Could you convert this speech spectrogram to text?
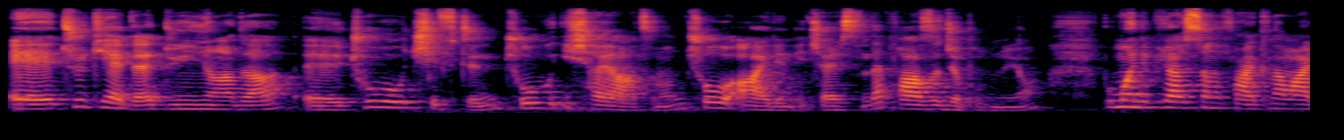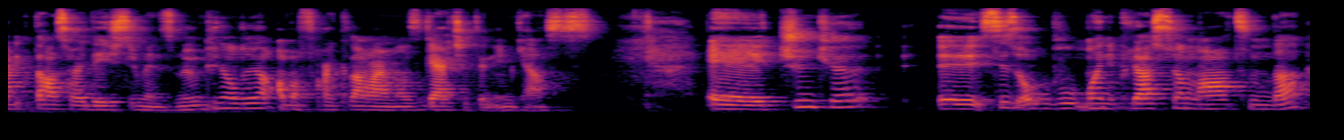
Ee, Türkiye'de, dünyada e, çoğu çiftin, çoğu iş hayatının, çoğu ailenin içerisinde fazlaca bulunuyor. Bu manipülasyonun farkına vardıktan sonra değiştirmeniz mümkün oluyor ama farkına varmanız gerçekten imkansız. E, çünkü e, siz o bu manipülasyonun altında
